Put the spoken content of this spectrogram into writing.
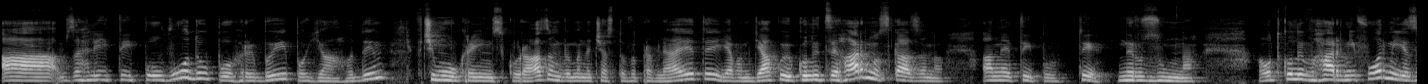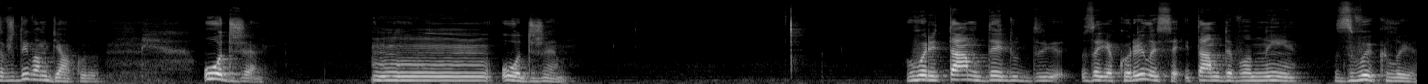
А взагалі йти по воду, по гриби, по ягоди. Вчимо українську разом. Ви мене часто виправляєте. Я вам дякую. Коли це гарно сказано, а не типу ти нерозумна. А от коли в гарній формі, я завжди вам дякую. Отже, отже, говорять, там, де люди заякорилися, і там, де вони звикли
